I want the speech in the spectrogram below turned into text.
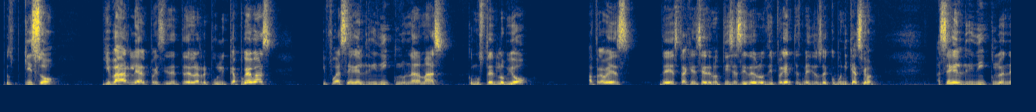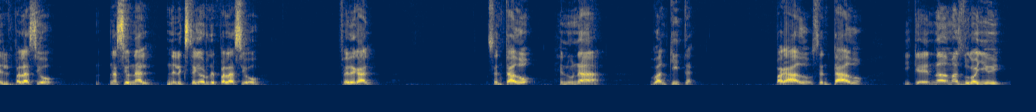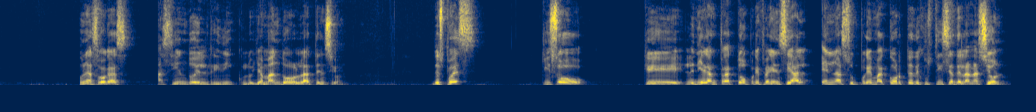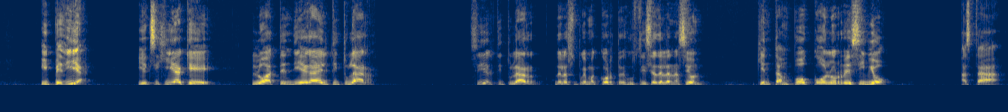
Pues quiso llevarle al presidente de la República pruebas y fue a hacer el ridículo nada más, como usted lo vio, a través de esta agencia de noticias y de los diferentes medios de comunicación. Hacer el ridículo en el Palacio Nacional, en el exterior del Palacio Federal, sentado en una banquita, parado, sentado, y que nada más duró allí unas horas haciendo el ridículo, llamando la atención. Después quiso que le dieran trato preferencial en la Suprema Corte de Justicia de la Nación y pedía y exigía que lo atendiera el titular, sí, el titular de la Suprema Corte de Justicia de la Nación, quien tampoco lo recibió. Hasta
